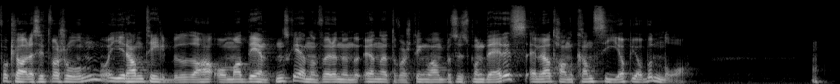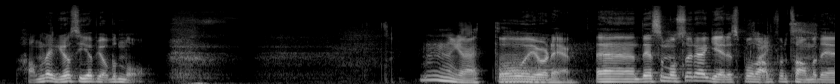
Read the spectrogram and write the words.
Forklarer situasjonen og gir han tilbudet da om at de enten skal gjennomføre en, en etterforskning hvor han bør suspenderes, eller at han kan si opp jobben nå. Han velger å si opp jobben nå, Mm, greit. og gjør det. Eh, det som også reageres på, da, for å ta med det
